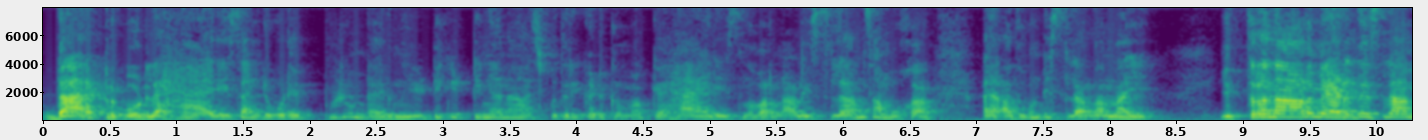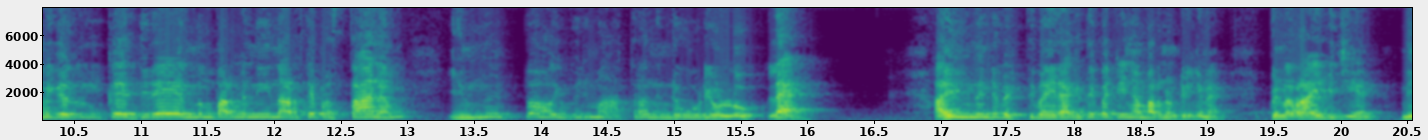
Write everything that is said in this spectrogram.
ഡയറക്ടർ ബോർഡിലെ ഹാരിസ് എന്റെ കൂടെ എപ്പോഴും ഉണ്ടായിരുന്നു. ഇടി കിട്ടി ഞാൻ ആശുപത്രിക്ക് എടുക്കുമ്പോൾ ഒക്കെ ഹാരിസ് എന്ന് പറഞ്ഞ ആൾ ഇസ്ലാം സമൂഹം. അതുകൊണ്ട് ഇസ്ലാം നന്നായി. ഇത്ര നാളും ഇടത് ഇസ്ലാമികൾക്ക് എതിരെ എന്നും പറഞ്ഞ് നീ നടത്തിയ പ്രസ്ഥാനം ഇന്ന് ഇപ്പൊ ഇവർ മാത്രം നിന്റെ കൂടെ ഉള്ളൂ അല്ലേ? അതിന് നിന്റെ വ്യക്തി വൈരാഗ്യത്തെ പറ്റി ഞാൻ പറഞ്ഞോണ്ടിരിക്കണേ. പിണറായി വിജയൻ നീ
